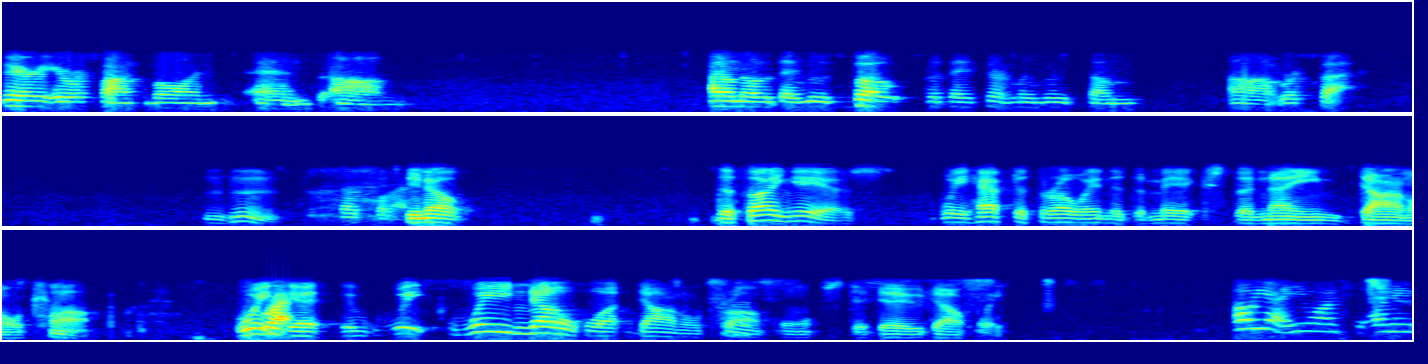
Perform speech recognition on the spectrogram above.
very irresponsible and and um, I don't know that they lose votes, but they certainly lose some uh, respect. Mhm. That's what I you know. The thing is, we have to throw into the mix the name Donald Trump. We right. uh, we we know what Donald Trump wants to do, don't we? Oh yeah, he wants. To, I mean,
